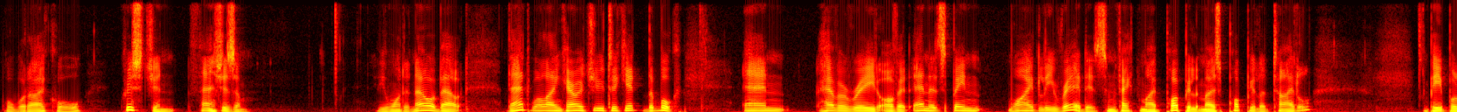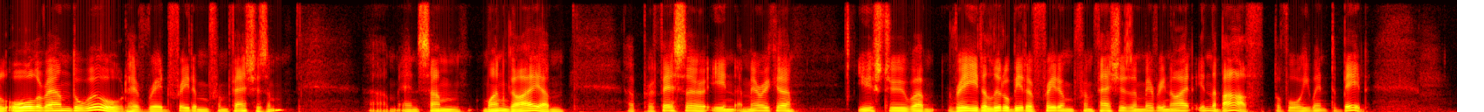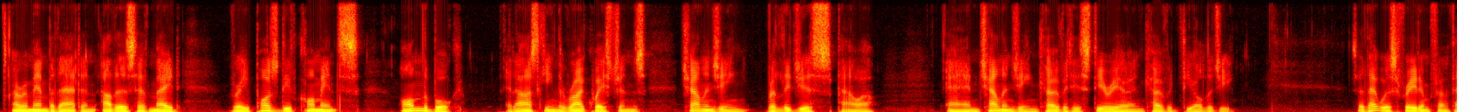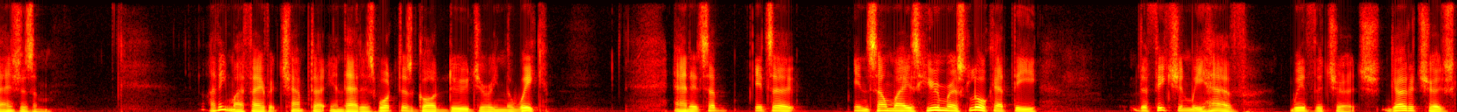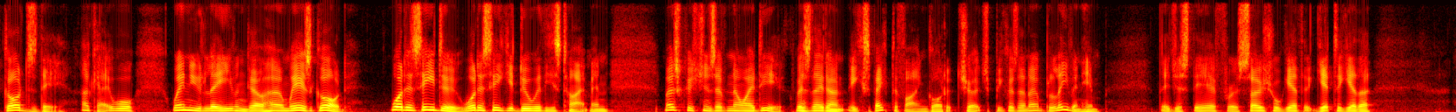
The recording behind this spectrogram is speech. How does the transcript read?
or what I call Christian fascism. If you want to know about that, well, I encourage you to get the book and have a read of it. And it's been widely read. It's in fact my popular, most popular title. People all around the world have read Freedom from Fascism, um, and some one guy, um, a professor in America, used to um, read a little bit of Freedom from Fascism every night in the bath before he went to bed. I remember that, and others have made very positive comments on the book at asking the right questions, challenging religious power and challenging COVID hysteria and COVID theology. So that was freedom from fascism. I think my favorite chapter in that is what does God do during the week? And it's a it's a in some ways humorous look at the the fiction we have with the church. Go to church, God's there. Okay, well, when you leave and go home, where's God? What does he do? What does he do with his time? And most Christians have no idea because they don't expect to find God at church because they don't believe in Him. They're just there for a social get, get together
